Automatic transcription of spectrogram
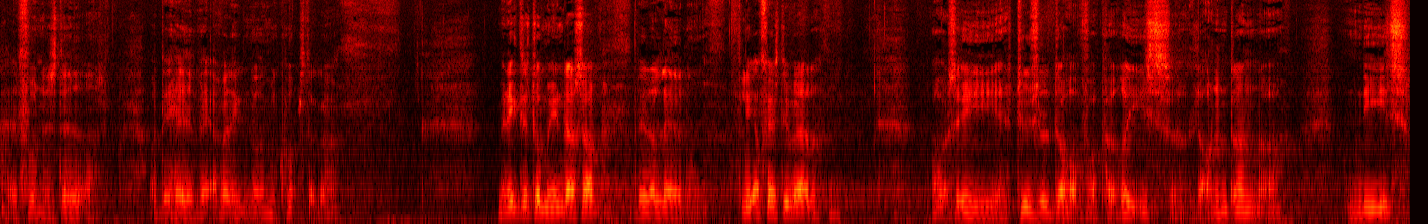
havde fundet sted, og det havde i hvert fald ikke noget med kunst at gøre. Men ikke desto mindre, så blev der lavet nogle flere festivaler. Også i Düsseldorf og Paris og London og Nice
